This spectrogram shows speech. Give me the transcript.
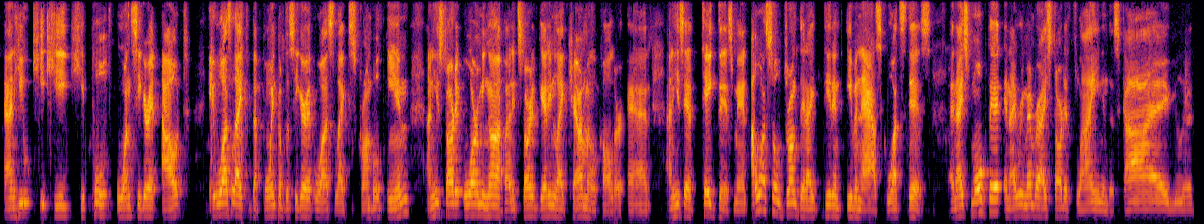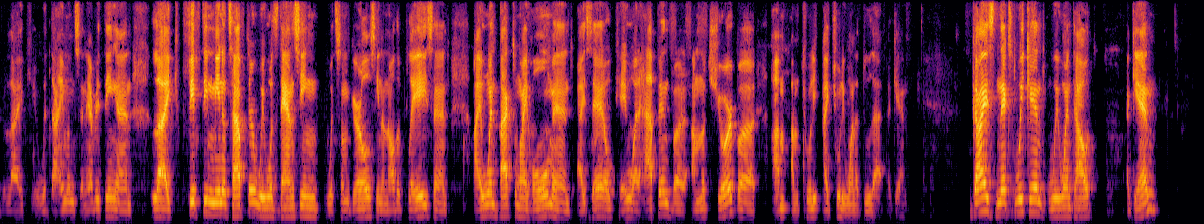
and he he he, he pulled one cigarette out it was like the point of the cigarette was like scrambled in and he started warming up and it started getting like caramel color and and he said take this man i was so drunk that i didn't even ask what's this and I smoked it. And I remember I started flying in the sky, like with diamonds and everything. And like 15 minutes after, we was dancing with some girls in another place, and I went back to my home and I said, okay, what happened? But I'm not sure. But I'm I'm truly I truly want to do that again. Guys, next weekend we went out again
